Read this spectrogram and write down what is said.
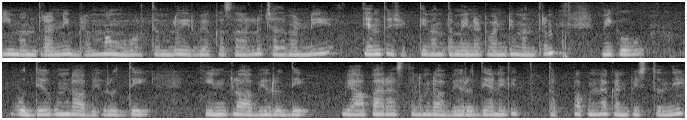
ఈ మంత్రాన్ని బ్రహ్మ ముహూర్తంలో ఇరవై ఒక్కసార్లు చదవండి. అత్యంత శక్తివంతమైనటువంటి మంత్రం. మీకు ఉద్యోగంలో అభివృద్ధి ఇంట్లో అభివృద్ధి వ్యాపార స్థలంలో అభివృద్ధి అనేది తప్పకుండా కనిపిస్తుంది.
